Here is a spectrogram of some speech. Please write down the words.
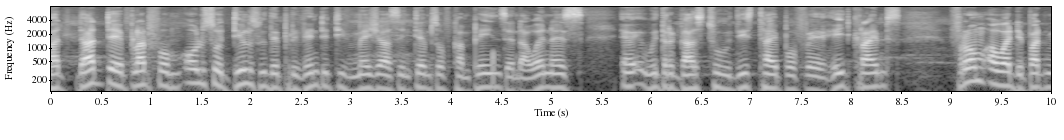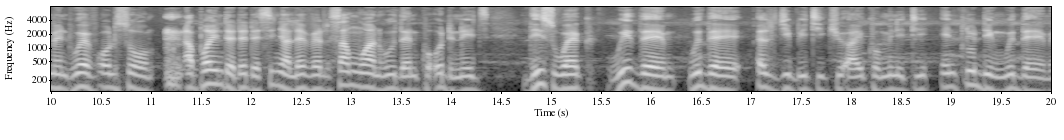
But that uh, platform also deals with the preventative measures in terms of campaigns and awareness uh, with regards to this type of uh, hate crimes. From our department, we have also appointed at a senior level someone who then coordinates this work with the with the LGBTQI community, including with the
